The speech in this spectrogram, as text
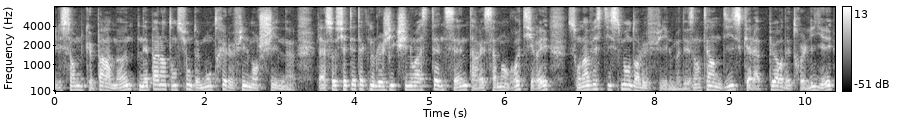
Il semble que Paramount n'ait pas l'intention de montrer le film en Chine. La société technologique chinoise Tencent a récemment retiré son investissement dans le film. Des internes disent qu'elle a peur d'être liée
